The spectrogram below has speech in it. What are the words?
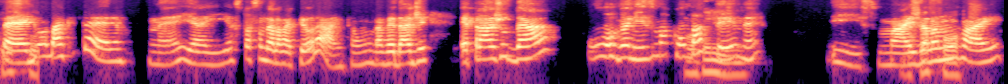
pegue uma bactéria, né? E aí a situação dela vai piorar. Então, na verdade, é para ajudar o organismo a combater, organismo. né? Isso, mas ela não vai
